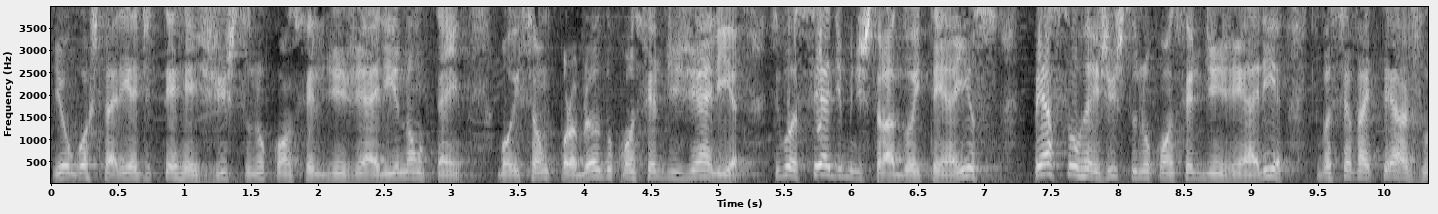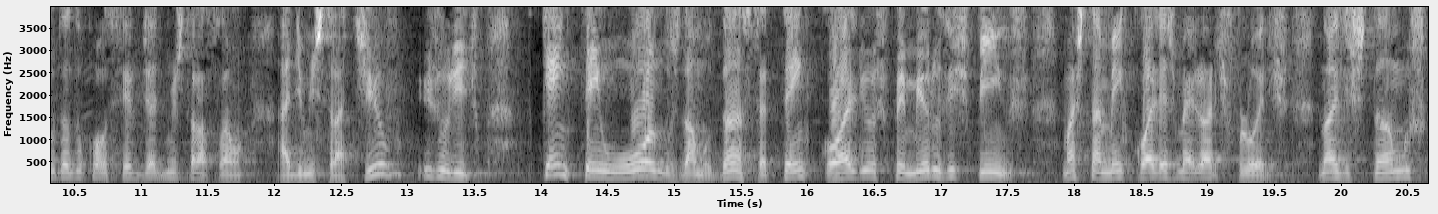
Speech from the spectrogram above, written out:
e eu gostaria de ter registro no Conselho de Engenharia e não tenho. Bom, isso é um problema do Conselho de Engenharia. Se você é administrador e tenha isso, peça o registro no Conselho de Engenharia, que você vai ter a ajuda do Conselho de Administração, administrativo e jurídico. Quem tem o ônus da mudança tem colhe os primeiros espinhos, mas também colhe as melhores flores. Nós estamos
